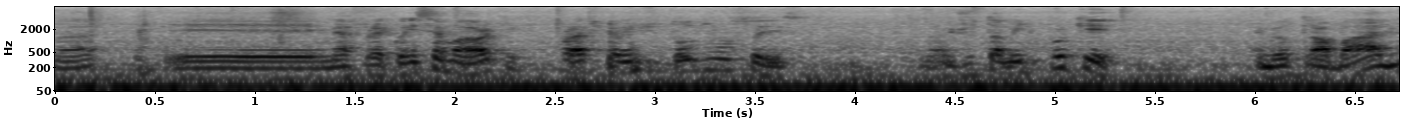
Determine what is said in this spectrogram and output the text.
Né? E minha frequência é maior que praticamente todos vocês. Né? Justamente porque é meu trabalho,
